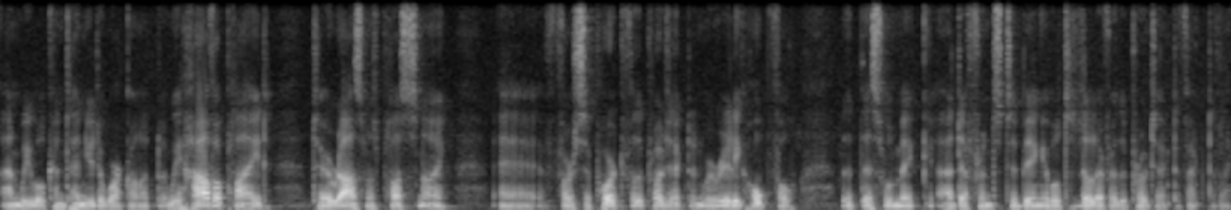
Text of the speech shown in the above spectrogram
and we will continue to work on it. We have applied to Erasmus Plus now uh, for support for the project and we're really hopeful that this will make a difference to being able to deliver the project effectively.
